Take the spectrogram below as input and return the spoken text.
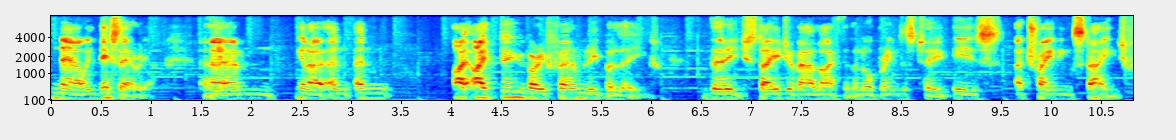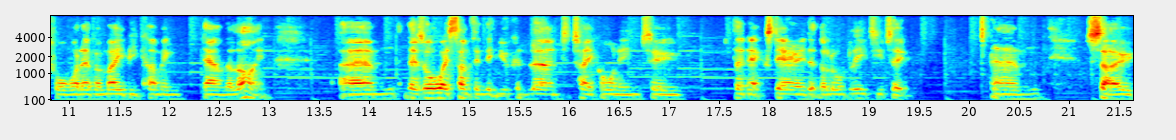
now in this area. Um, you know, and and I, I do very firmly believe that each stage of our life that the Lord brings us to is a training stage for whatever may be coming down the line. Um, there's always something that you can learn to take on into the next area that the Lord leads you to. Um, so,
